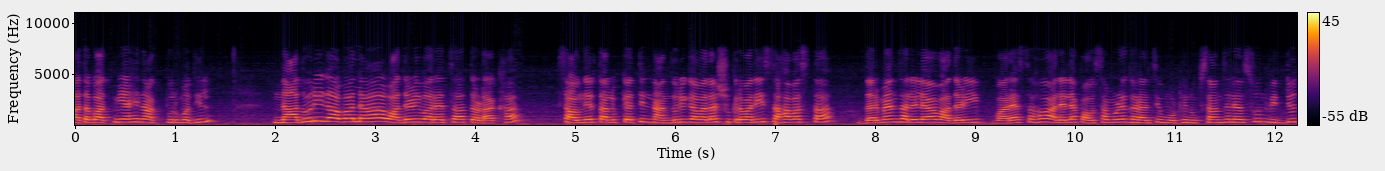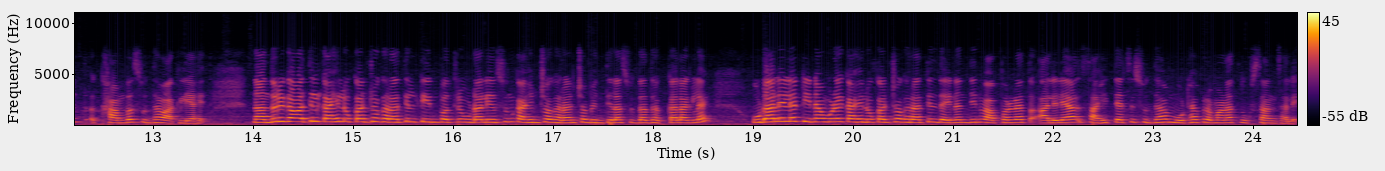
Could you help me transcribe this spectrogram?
आता बातमी आहे नागपूरमधील. नादोरी गावाला वादळी वाऱ्याचा तडाखा. सावनेर तालुक्यातील नांदुरी गावाला शुक्रवारी सहा वाजता दरम्यान झालेल्या वादळी वाऱ्यासह आलेल्या पावसामुळे घरांचे मोठे नुकसान झाले असून विद्युत खांब सुद्धा वाकली आहेत. नांदुरी गावातील काही लोकांच्या घरातील तीन पत्रे उडाली असून काहींच्या घरांच्या भिंतीला सुद्धा धक्का लागलाय. उडालेल्या टिनामुळे काही लोकांच्या घरातील दैनंदिन वापरण्यात आलेल्या साहित्याचे सुद्धा मोठ्या प्रमाणात नुकसान झाले.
